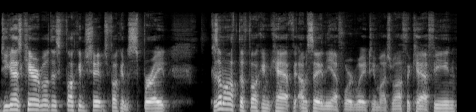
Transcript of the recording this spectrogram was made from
Do you guys care about this fucking shit? It's fucking Sprite. Because I'm off the fucking caffeine. I'm saying the F word way too much. I'm off the caffeine.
